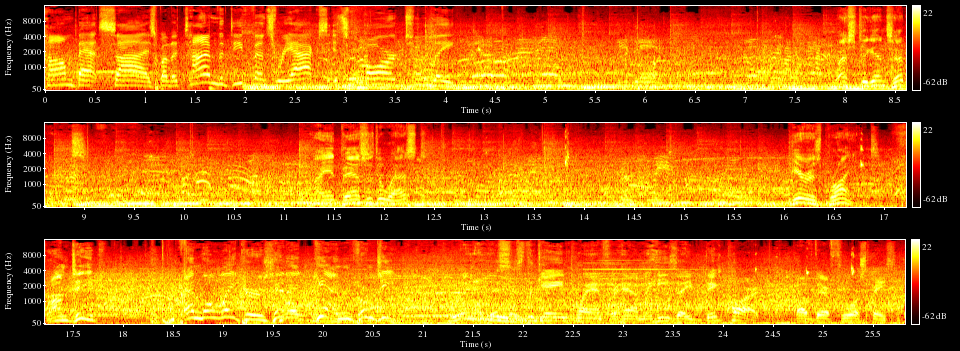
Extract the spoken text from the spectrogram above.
combat size. By the time the defense reacts, it's far too late. West against Edwards. Bryant passes to West. Here is Bryant from deep. And the Lakers hit again from deep. This is the game plan for him. He's a big part of their floor spacing.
